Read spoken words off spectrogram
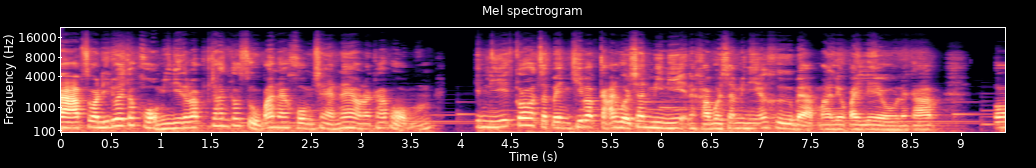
กราบสวัสดีด้วยครับผมยินดีต้อนรับทุกท่านเข้าสู่บ้านนาคมแชนแนลนะครับผมคลิปนี้ก็จะเป็นคลิปการ์ดเวอร์ชันมินินะครับเวอร์ชันมินิก็คือแบบมาเร็วไปเร็วนะครับ ก็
